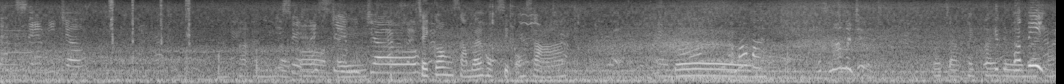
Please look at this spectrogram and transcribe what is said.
That's Sammy Joe. อะอันนี้ You เรา say ก็ hi, ใช้ Sammy Joe. ใช้กล้อง 360 องศาเอาเดิน Mama, what's Mama doing? ก็จะค่อยๆเดิน puppy นะคะ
